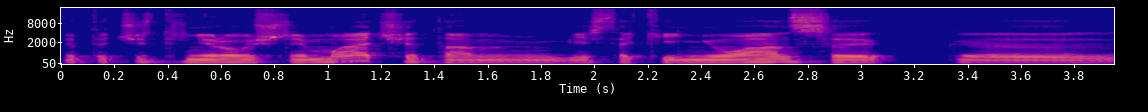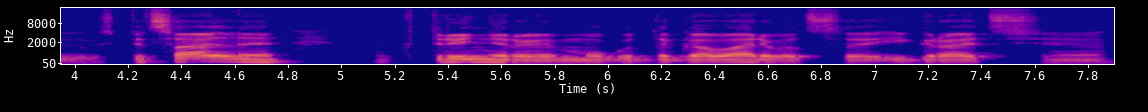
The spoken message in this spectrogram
Это чисто тренировочные матчи, там есть такие нюансы э, специальные. Тренеры могут договариваться играть э,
